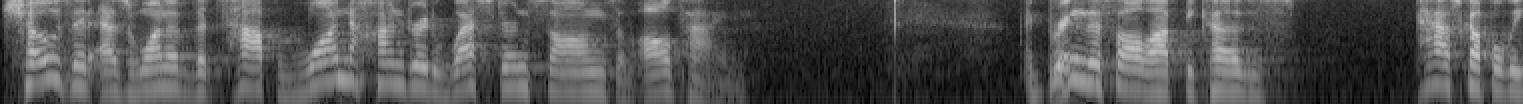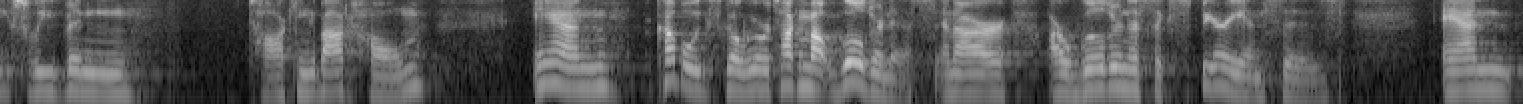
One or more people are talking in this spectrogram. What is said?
chose it as one of the top 100 Western songs of all time. I bring this all up because past couple weeks we've been talking about home, and a couple weeks ago we were talking about wilderness and our, our wilderness experiences. And,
